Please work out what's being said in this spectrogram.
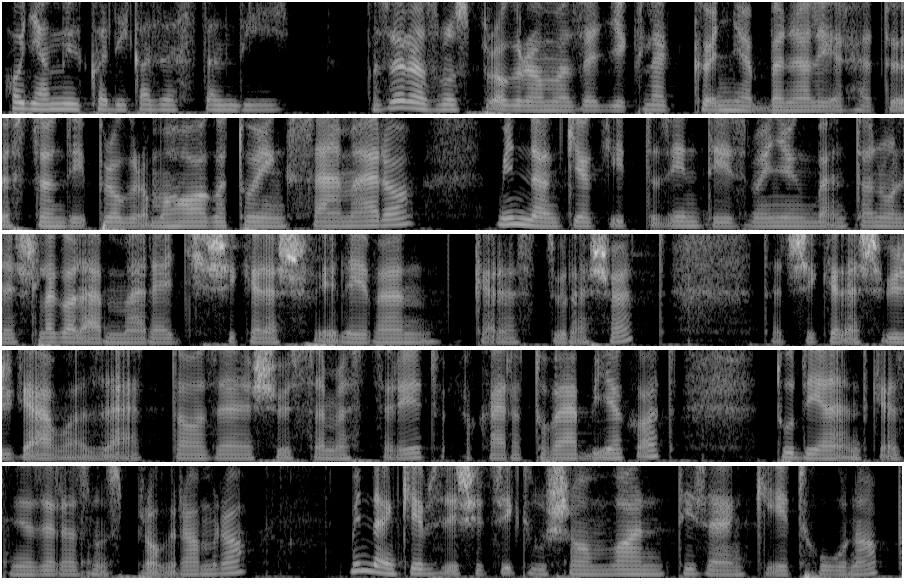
hogyan működik az ösztöndíj? Az Erasmus program az egyik legkönnyebben elérhető ösztöndíj program a hallgatóink számára. Mindenki, aki itt az intézményünkben tanul, és legalább már egy sikeres fél éven keresztül esett, tehát sikeres vizsgával zárta az első szemeszterét, vagy akár a továbbiakat, tud jelentkezni az Erasmus programra. Minden képzési cikluson van 12 hónap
